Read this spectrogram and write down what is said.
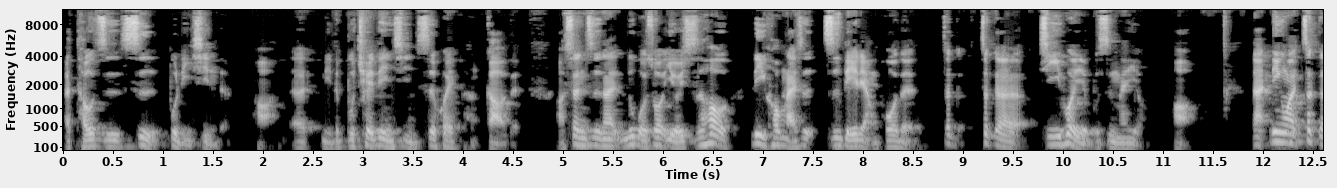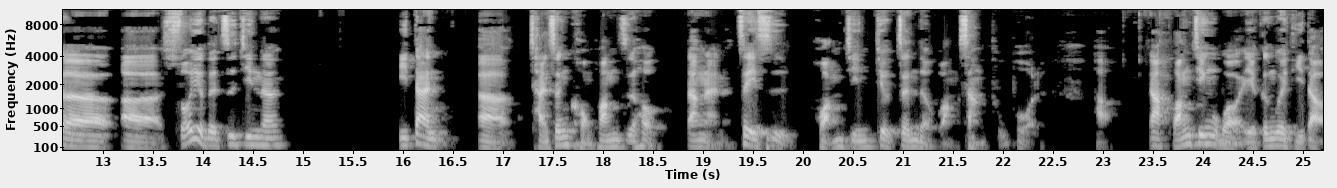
呃投资是不理性的啊，呃你的不确定性是会很高的啊，甚至呢，如果说有时候利空来是直跌两波的，这个这个机会也不是没有啊。那另外这个呃所有的资金呢，一旦呃产生恐慌之后，当然了，这一次黄金就真的往上突破了。那黄金我也跟各位提到，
